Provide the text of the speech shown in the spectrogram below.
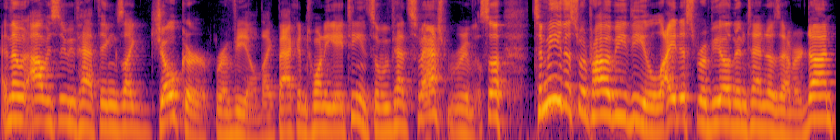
And then obviously we've had things like Joker revealed, like back in 2018. So we've had Smash revealed. So to me, this would probably be the lightest reveal Nintendo's ever done.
